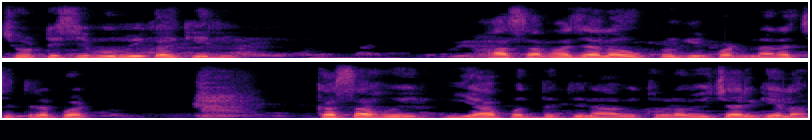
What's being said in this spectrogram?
छोटीशी भूमिका केली. हा समाजाला उपयोगी पडणारा चित्रपट कसा होईल या पद्धतीनं आम्ही थोडा विचार केला.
